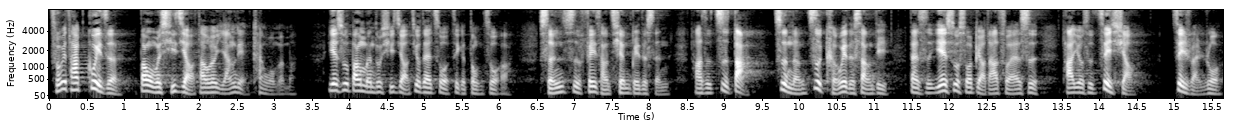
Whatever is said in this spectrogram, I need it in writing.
除非他跪着帮我们洗脚，他会仰脸看我们吗？耶稣帮门徒洗脚就在做这个动作啊！神是非常谦卑的神，他是自大、自能、自可畏的上帝。但是耶稣所表达出来的是，他又是最小、最软弱、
